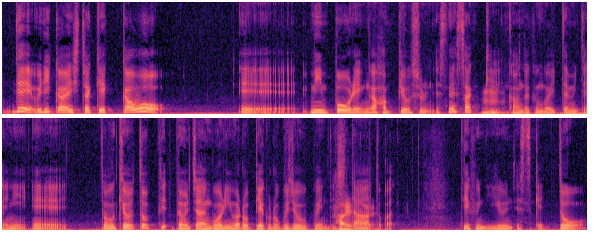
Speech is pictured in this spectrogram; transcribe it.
で、売り買いした結果を、えー、民放連が発表するんですね、さっき神田君が言ったみたいに、えー、東京とピョンチャン五輪は660億円でしたとかっていうふうに言うんですけど、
